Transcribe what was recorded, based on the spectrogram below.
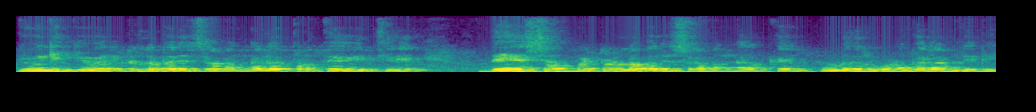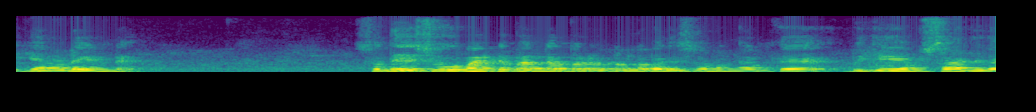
ജോലിക്ക് വേണ്ടിയിട്ടുള്ള പരിശ്രമങ്ങൾ പ്രത്യേകിച്ച് ദേശം വിട്ടുള്ള പരിശ്രമങ്ങൾക്ക് കൂടുതൽ ഗുണഫലം ലഭിക്കാനിടയുണ്ട്. സ്വദേശവുമായിട്ട് ബന്ധപ്പെട്ടിട്ടുള്ള പരിശ്രമങ്ങൾക്ക് വിജയം സാധ്യത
